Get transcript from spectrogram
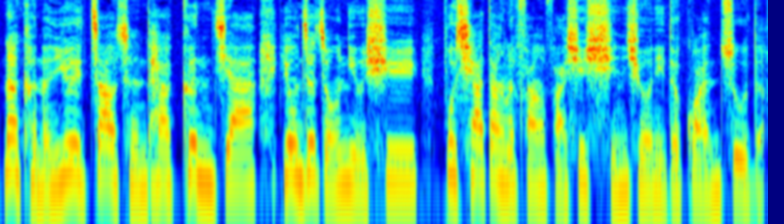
那可能又会造成他更加用这种扭曲、不恰当的方法去寻求你的关注的。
